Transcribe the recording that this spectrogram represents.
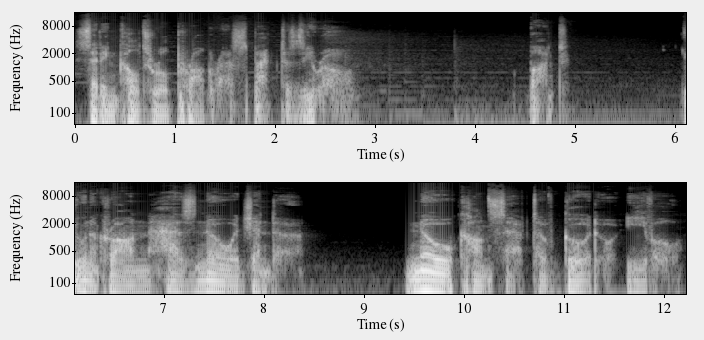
setting cultural progress back to zero. But Unicron has no agenda, no concept of good or evil,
